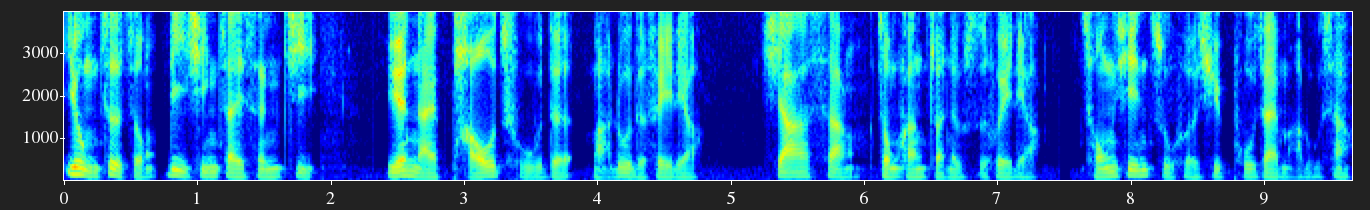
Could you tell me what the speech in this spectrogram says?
用这种沥青再生剂，原来刨除的马路的废料，加上中钢转流石废料，重新组合去铺在马路上。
